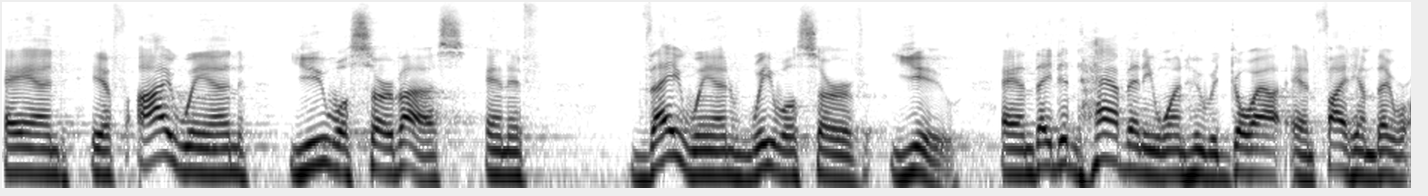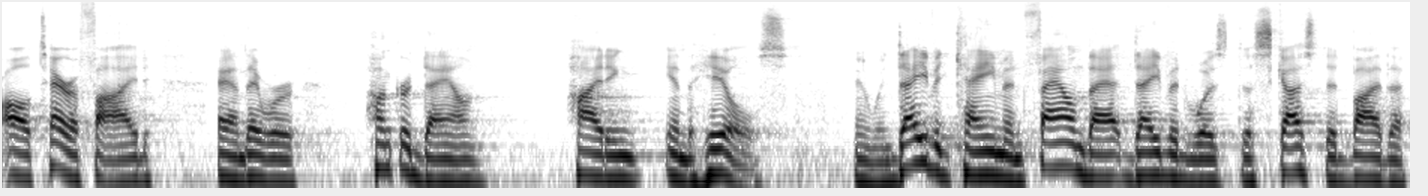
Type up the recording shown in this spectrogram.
and if I win, you will serve us. And if they win, we will serve you. And they didn't have anyone who would go out and fight him. They were all terrified and they were hunkered down, hiding in the hills. And when David came and found that, David was disgusted by the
